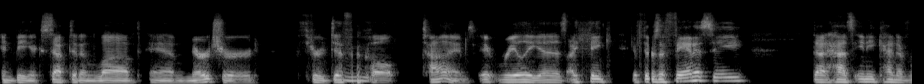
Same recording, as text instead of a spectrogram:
and being accepted and loved and nurtured through mm-hmm. difficult mm-hmm. times it really is i think if there's a fantasy that has any kind of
